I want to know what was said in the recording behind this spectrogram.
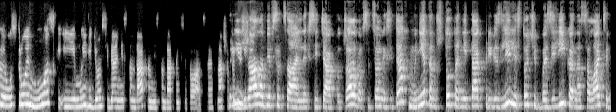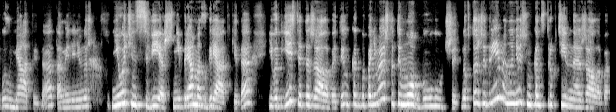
устроен мозг, и мы ведем себя нестандартно в нестандартных ситуациях. Наше При поведение... жалобе в социальных сетях, вот жалоба в социальных сетях, мне там что-то не так привезли, листочек базилика на салате был мятый, да, там, или немножко не очень свеж, не прямо с грядки, да, и вот есть эта жалоба, и ты как бы понимаешь, что ты мог бы улучшить, но в то же время, ну, не очень конструктивная жалоба,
